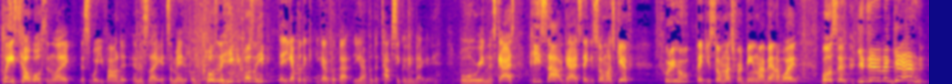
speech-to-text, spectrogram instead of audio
please tell Wilson like this is where you found it, and it's like it's amazing. Oh, you closing the heap? You closing the heap? Yeah, you gotta put the you gotta put that you gotta put the top secret thing back in. But we're reading this, guys. Peace out, guys. Thank you so much, Gift. Hootie hoop. Thank you so much for being my Vanna White. Wilson, you did it again.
